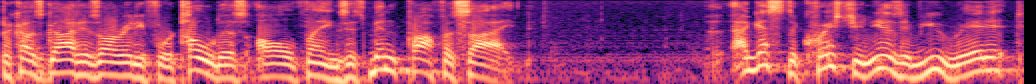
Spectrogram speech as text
Because God has already foretold us all things. It's been prophesied. I guess the question is have you read it?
